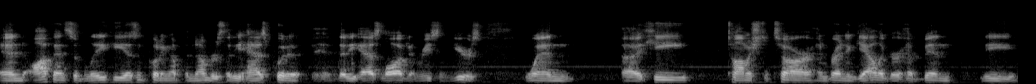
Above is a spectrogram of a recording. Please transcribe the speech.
and offensively he isn't putting up the numbers that he has put it, that he has logged in recent years. When uh, he, Tomas Tatar, and Brendan Gallagher have been the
